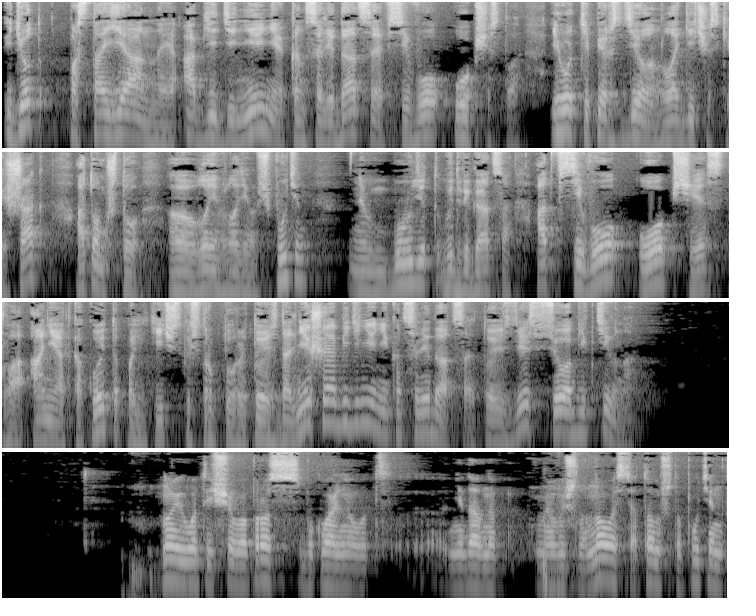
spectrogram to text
Идет постоянное объединение, консолидация всего общества. И вот теперь сделан логический шаг о том, что э, Владимир Владимирович Путин – будет выдвигаться от всего общества, а не от какой-то политической структуры. То есть дальнейшее объединение и консолидация. То есть здесь все объективно. Ну и вот еще вопрос, буквально вот э, недавно вышла новость о том, что Путин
